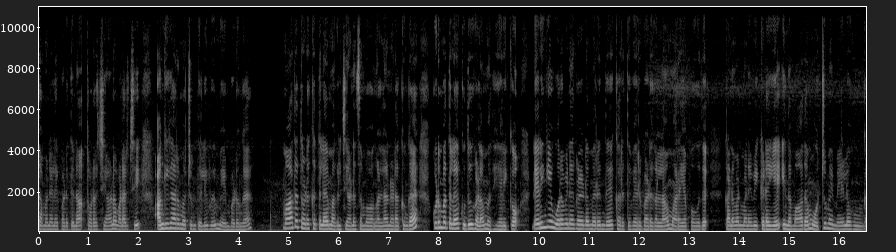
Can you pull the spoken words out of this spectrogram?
சம சமநிலைப்படுத்தினா தொடர்ச்சியான வளர்ச்சி அங்கீகாரம் மற்றும் தெளிவு மேம்படுங்க. மாத தொடக்கத்தில் மகிழ்ச்சியான சம்பவங்கள்லாம் நடக்குங்க. குடும்பத்தில் குதூகலம் அதிகரிக்கும். நெருங்கிய உறவினர்களிடமிருந்து கருத்து வேறுபாடுகள்லாம் மறைய போகுது. கணவன் மனைவிக்கிடையே இந்த மாதம் ஒற்றுமை மேலோகுங்க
